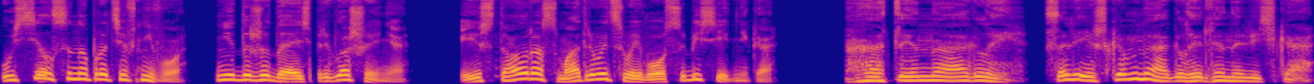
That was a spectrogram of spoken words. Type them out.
уселся напротив него, не дожидаясь приглашения, и стал рассматривать своего собеседника. «А ты наглый, слишком наглый для новичка,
